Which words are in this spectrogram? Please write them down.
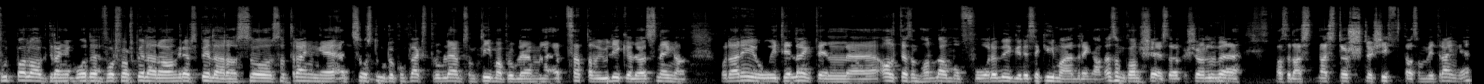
fotballag trenger både forsvarsspillere og angrepsspillere, så, så, trenger et så stort og komplekst problem som klimaproblemet et sett av ulike løsninger. Og der er jo I tillegg til eh, alt det som handler om å forebygge disse klimaendringene, som kanskje er selve, altså de, de største skiftene som vi trenger,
